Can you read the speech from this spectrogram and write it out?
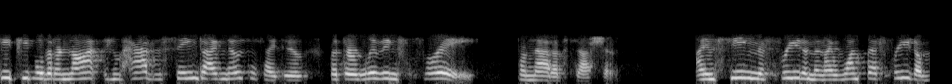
see people that are not, who have the same diagnosis I do, but they're living free from that obsession. I'm seeing the freedom and I want that freedom.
